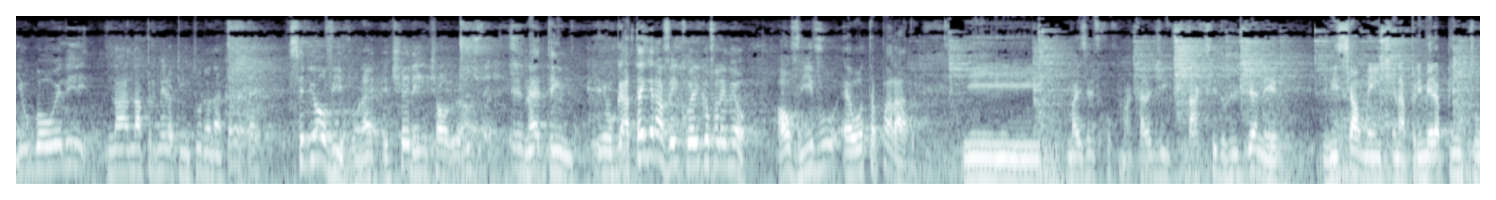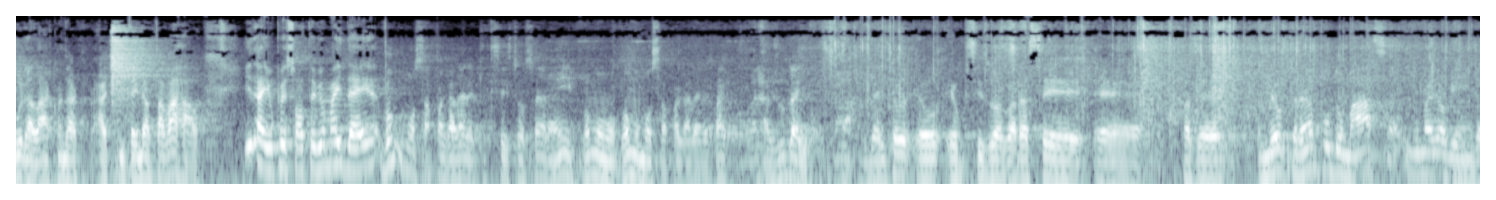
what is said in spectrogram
E o gol, ele, na, na primeira pintura na câmera, é, você viu ao vivo, né? É diferente. Ao, né? Tem, eu até gravei com ele que eu falei, meu, ao vivo é outra parada. E, mas ele ficou com uma cara de táxi do Rio de Janeiro, inicialmente, na primeira pintura lá, quando a, a tinta ainda estava rala. E daí o pessoal teve uma ideia, vamos mostrar pra galera o que vocês trouxeram aí? Vamos, vamos mostrar pra galera, vai? Ajuda aí. Ajuda aí que eu, eu, eu preciso agora ser, é, fazer o meu trampo do Massa e de mais alguém ainda.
